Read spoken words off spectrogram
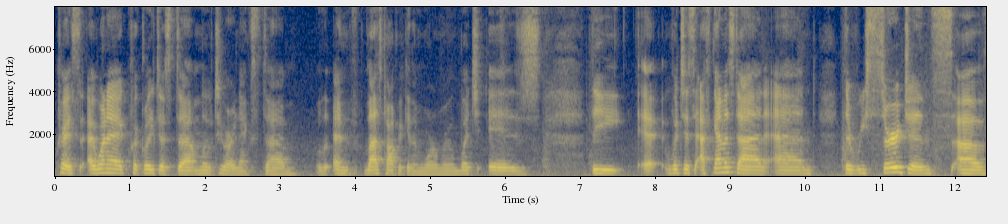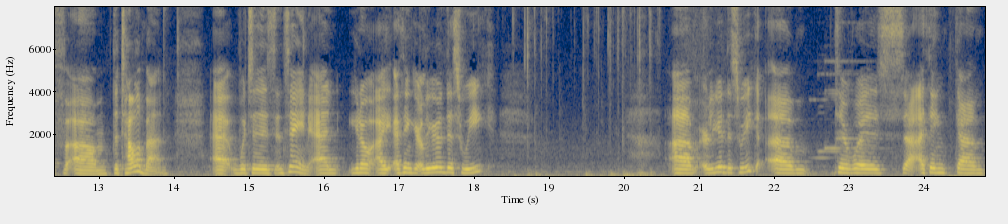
chris i want to quickly just uh, move to our next um, and last topic in the war room which is the uh, which is Afghanistan and the resurgence of um, the Taliban, uh, which is insane. And you know, I, I think earlier this week, um, earlier this week, um, there was I think um,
